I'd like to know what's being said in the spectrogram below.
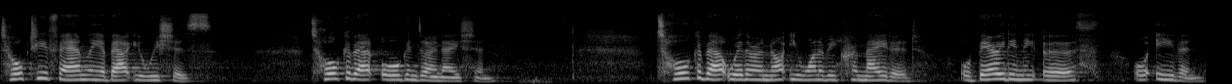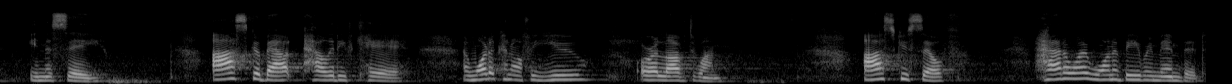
Talk to your family about your wishes. Talk about organ donation. Talk about whether or not you want to be cremated or buried in the earth or even in the sea. Ask about palliative care and what it can offer you or a loved one. Ask yourself, how do I want to be remembered?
